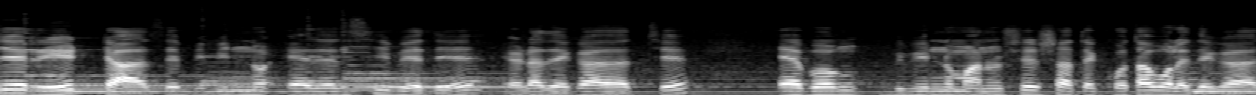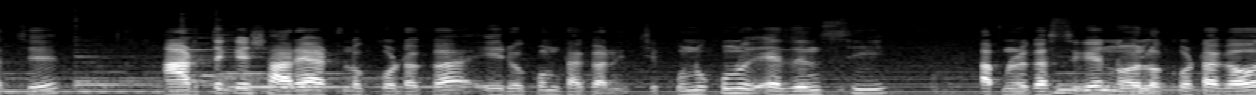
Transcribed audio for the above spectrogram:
যে রেটটা আছে, বিভিন্ন এজেন্সি ভেদে এটা দেখা যাচ্ছে এবং বিভিন্ন মানুষের সাথে কথা বলে দেখা যাচ্ছে। আট থেকে সাড়ে আট লক্ষ টাকা এরকম টাকা নিচ্ছে। কোনো কোনো এজেন্সি আপনার কাছ থেকে নয় লক্ষ টাকাও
